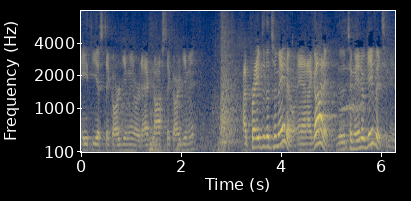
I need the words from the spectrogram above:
atheistic argument or an agnostic argument. I prayed to the tomato and I got it. The tomato gave it to me.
